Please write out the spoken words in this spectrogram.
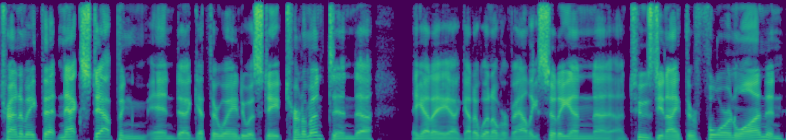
trying to make that next step and, and uh, get their way into a state tournament. And uh, they got a uh, got a win over Valley City on, uh, on Tuesday night. They're four and one, and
